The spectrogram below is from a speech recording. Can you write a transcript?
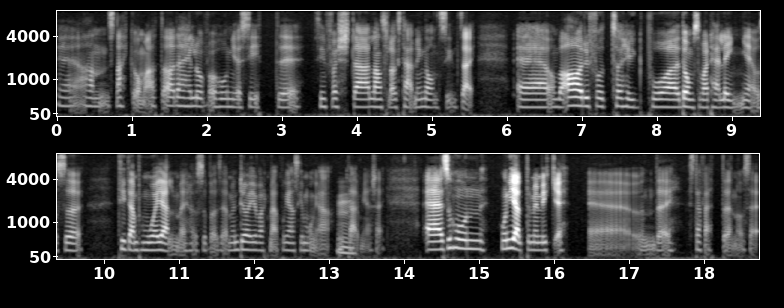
eh, han snackade om att ah, det här är Lova och hon gör sitt, eh, sin första landslagstävling någonsin. Så här. Eh, hon bara ah, du får ta hygg på de som varit här länge och så tittar han på Moa Hjelmer och så bara säger men du har ju varit med på ganska många Mm. tävlingar. Så, här. Eh, så hon, hon hjälpte mig mycket eh, under stafetten och så här,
